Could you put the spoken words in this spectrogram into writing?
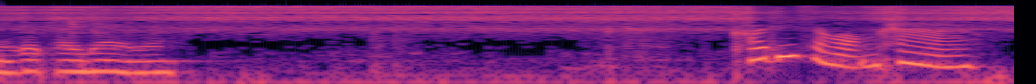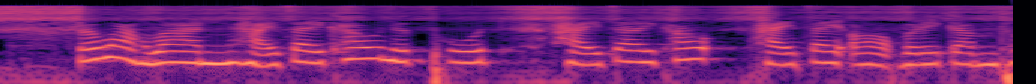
นก็ใช้ได้แล้ว ข้อที่สองค่ะ ระหว่างวันหายใจเข้านึกพุทธหายใจเข้าหายใจออกบริกรรมโท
